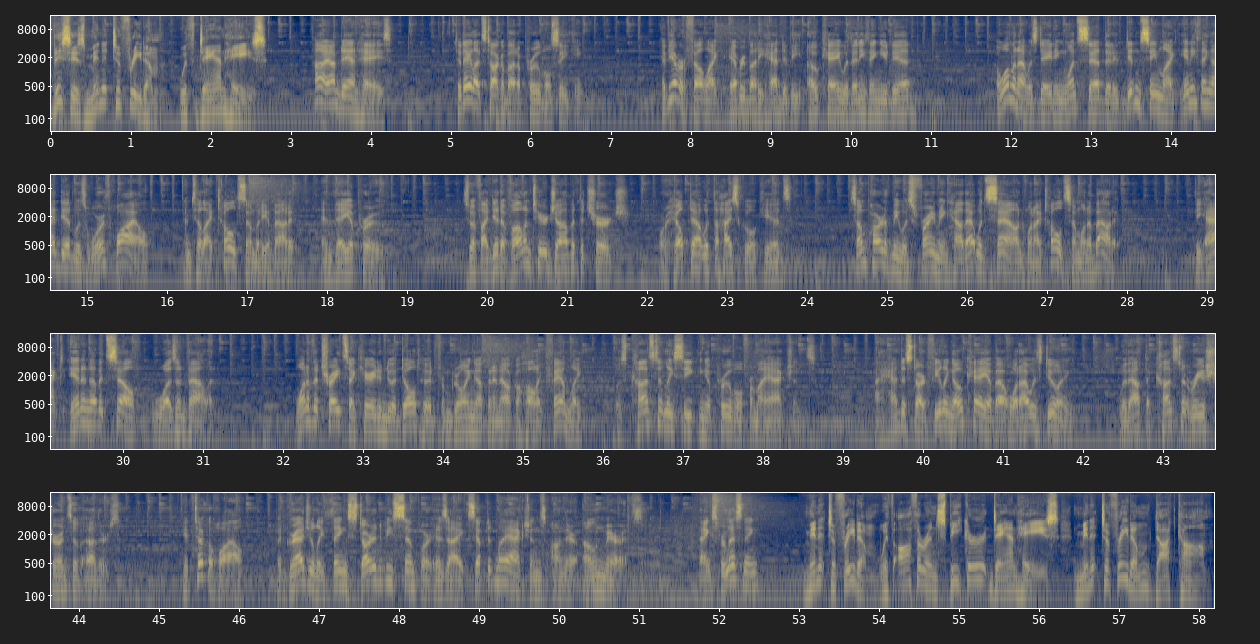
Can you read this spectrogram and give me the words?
This is Minute to Freedom with Dan Hayes. Hi, I'm Dan Hayes. Today, let's talk about approval seeking. Have you ever felt like everybody had to be okay with anything you did? A woman I was dating once said that it didn't seem like anything I did was worthwhile until I told somebody about it and they approved. So if I did a volunteer job at the church or helped out with the high school kids, some part of me was framing how that would sound when I told someone about it the act in and of itself wasn't valid. One of the traits I carried into adulthood from growing up in an alcoholic family was constantly seeking approval for my actions. I had to start feeling okay about what I was doing without the constant reassurance of others. It took a while, but gradually things started to be simpler as I accepted my actions on their own merits. Thanks for listening. Minute to Freedom with author and speaker Dan Hayes. MinuteToFreedom.com.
